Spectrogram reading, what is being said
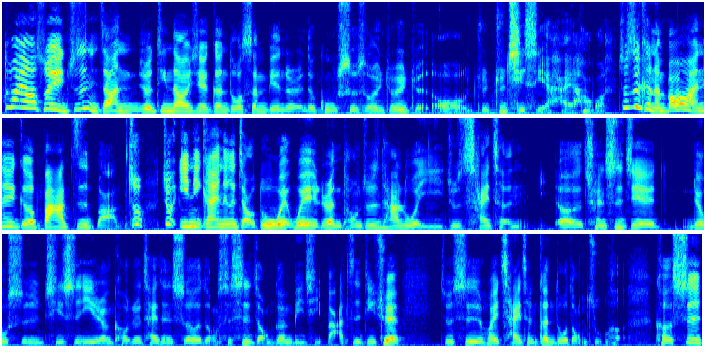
对啊，所以就是你知道，你就听到一些更多身边的人的故事的时候，你就会觉得哦，就就其实也还好啊，就是可能包含那个八字吧，就就以你刚才那个角度，我也我也认同，就是他如果以就是拆成呃全世界。六十七十亿人口就拆成十二种、十四种，跟比起八字，的确就是会拆成更多种组合。可是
